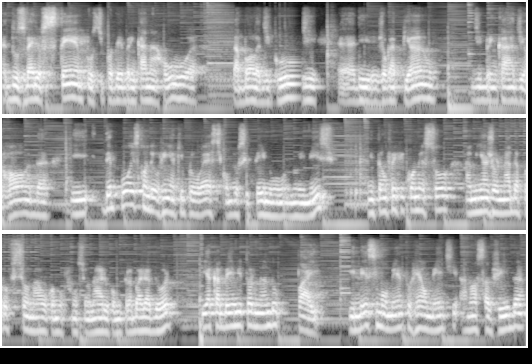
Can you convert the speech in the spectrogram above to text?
eh, dos velhos tempos, de poder brincar na rua, da bola de gude, eh, de jogar peão, de brincar de roda. E depois, quando eu vim aqui para o Oeste, como eu citei no, no início, então foi que começou a minha jornada profissional como funcionário, como trabalhador, e acabei me tornando pai. E nesse momento realmente a nossa vida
